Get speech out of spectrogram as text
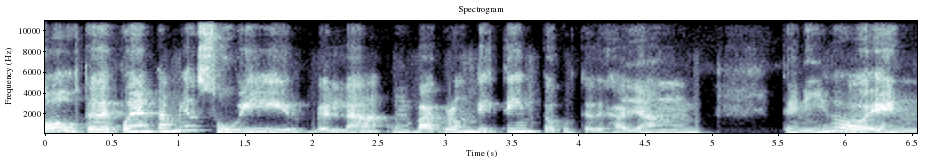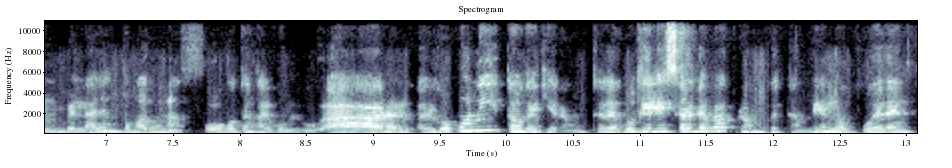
O ustedes pueden también subir, ¿verdad? Un background distinto que ustedes hayan tenido en, ¿verdad? Hayan tomado una foto en algún lugar, algo bonito que quieran ustedes utilizar de background, pues también lo pueden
